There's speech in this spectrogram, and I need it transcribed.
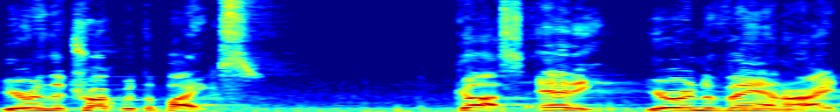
you're in the truck with the bikes. Gus, Eddie, you're in the van, all right?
